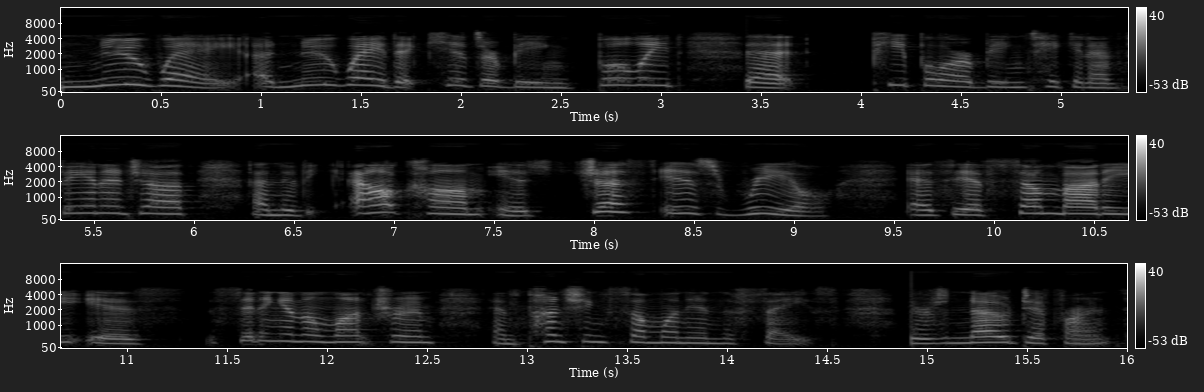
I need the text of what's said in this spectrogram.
new way, a new way that kids are being bullied, that people are being taken advantage of, and that the outcome is just as real as if somebody is sitting in the lunchroom and punching someone in the face. There's no difference.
